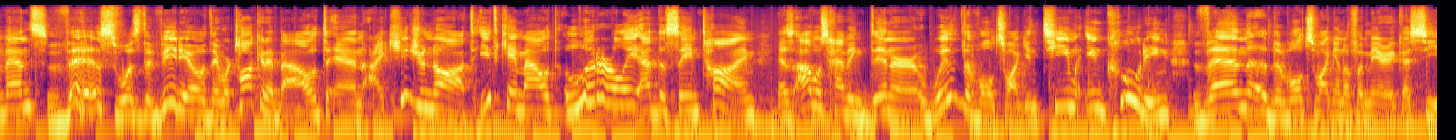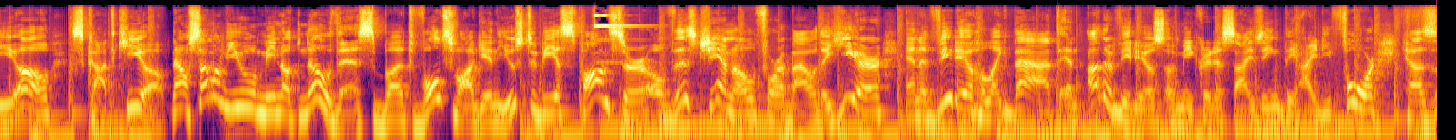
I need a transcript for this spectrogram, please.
events? This was the video they were talking about, and I kid you not, it came out literally at the same time as I was having dinner with the Volkswagen team, including then the Volkswagen of America CEO, Scott Keogh. Now, some of you may not know this, but Volkswagen used to be a sponsor of this channel for about a year, and a video like that and other videos of me criticizing the ID4 has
